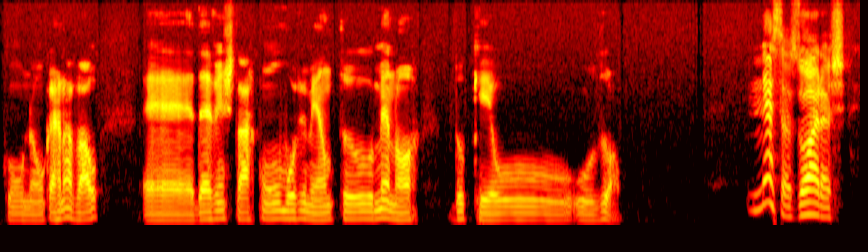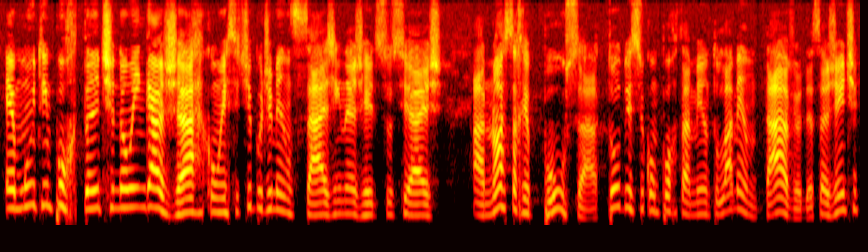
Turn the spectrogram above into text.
com o não carnaval, é, devem estar com um movimento menor do que o, o usual. Nessas horas, é muito importante não engajar com esse tipo de mensagem nas redes sociais. A nossa repulsa a todo esse comportamento lamentável dessa gente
